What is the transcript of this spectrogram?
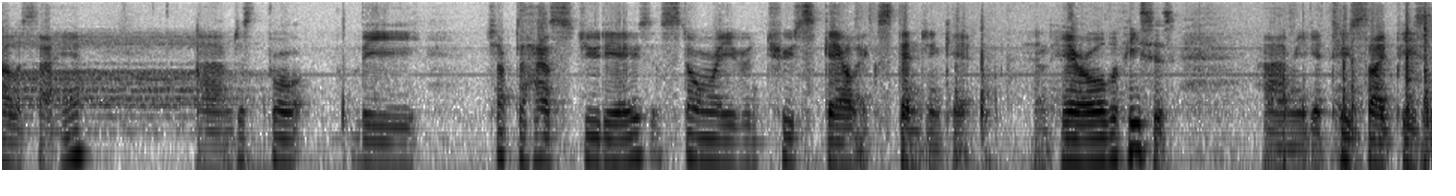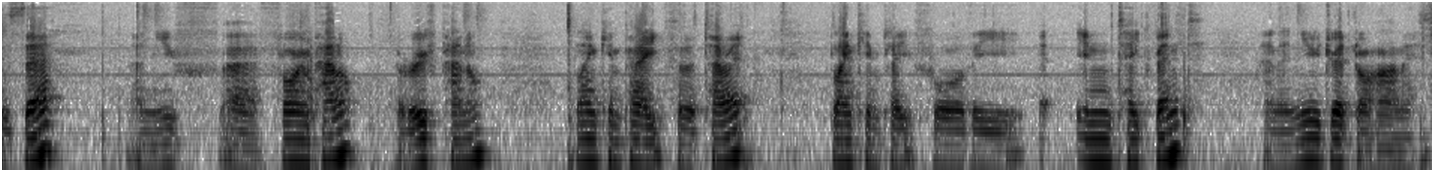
Star here. Um, just brought the Chapterhouse Studios Stormraven True Scale Extension Kit. And here are all the pieces. Um, you get two side pieces there, a new uh, flooring panel, a roof panel, blanking plate for the turret, blanking plate for the intake vent, and a new dreadnought harness.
